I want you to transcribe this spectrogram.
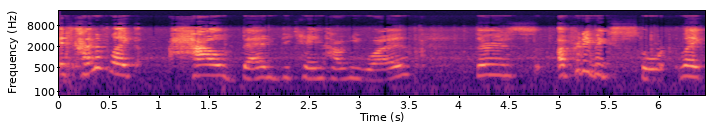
it's kind of like how Ben became how he was. There's a pretty big story, like,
